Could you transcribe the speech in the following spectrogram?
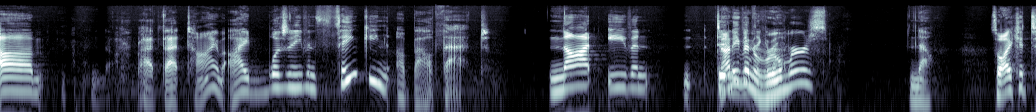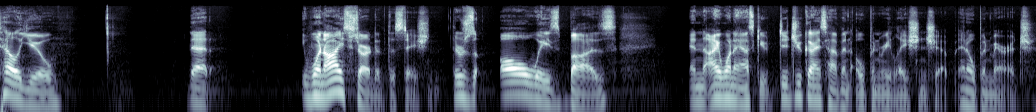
Um, at that time, I wasn't even thinking about that. Not even. Not didn't even it. rumors? No. So I could tell you that when I started the station, there's always buzz. And I want to ask you, did you guys have an open relationship, an open marriage?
